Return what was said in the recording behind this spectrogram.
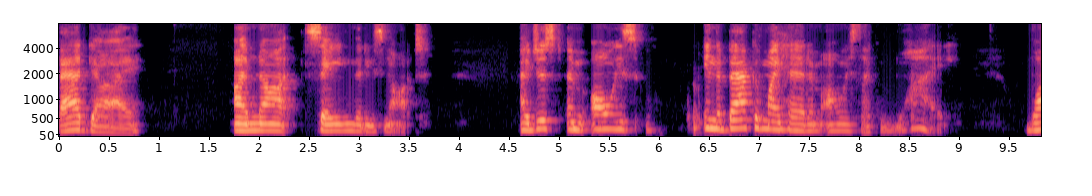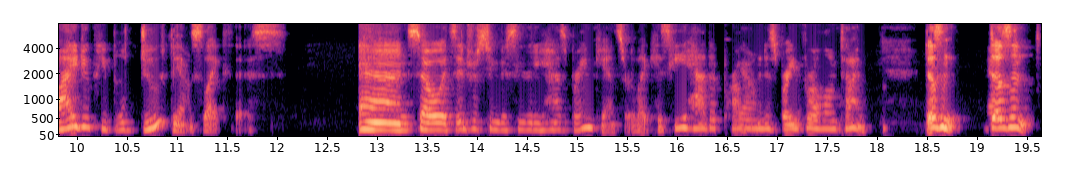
bad guy. I'm not saying that he's not. I just am always in the back of my head, I'm always like, why? Why do people do Yeah. things like this? And so it's interesting to see that he has brain cancer. Like, has he had a Yeah. problem in his brain for a long time? Doesn't doesn't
